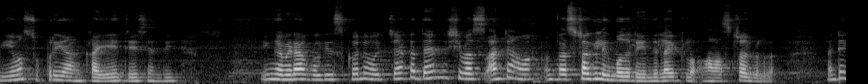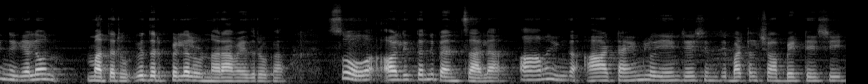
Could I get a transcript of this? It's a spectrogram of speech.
ఈమె సుప్రియాంక ఏం చేసింది? ఇంకా విడాకులు తీసుకొని వచ్చాక దెన్ షీ వాస్ అంటే ఆమె ఇంకా స్ట్రగులింగ్ మొదలైంది లైఫ్లో ఆమె స్ట్రగుల్గా అంటే ఇంకా ఎలోన్ మదరు ఇద్దరు పిల్లలు ఉన్నారు ఆమె ఎదురుగా. సో వాళ్ళిద్దరిని పెంచాలా. ఆమె ఇంకా ఆ టైంలో ఏం చేసింది? బట్టల షాప్ పెట్టేసి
